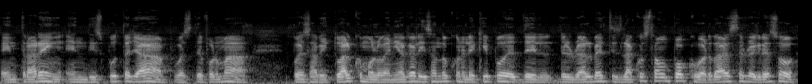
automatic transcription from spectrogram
entrar en, en disputa ya pues de forma pues habitual como lo venía realizando con el equipo de, de, del Real Betis. Le ha costado un poco, ¿verdad? Este regreso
